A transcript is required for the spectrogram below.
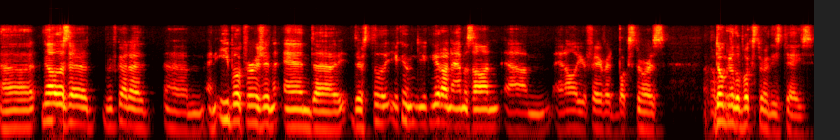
Uh, no, there's a we've got a um, an ebook version, and uh, there's still you can you can get on Amazon um, and all your favorite bookstores. Okay. Don't go to the bookstore these days.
